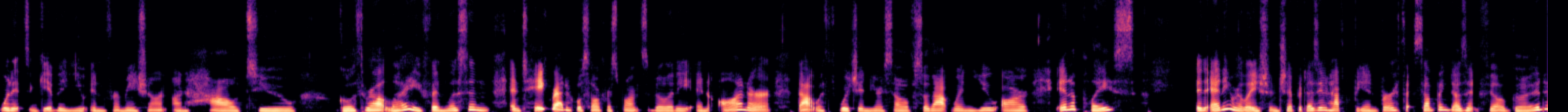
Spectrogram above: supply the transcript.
when it's giving you information on how to go throughout life and listen and take radical self responsibility and honor that with which in yourself so that when you are in a place in any relationship, it doesn't even have to be in birth, that something doesn't feel good,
